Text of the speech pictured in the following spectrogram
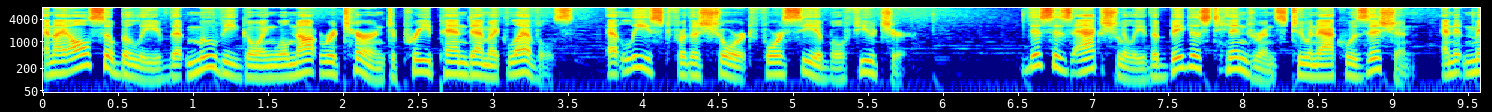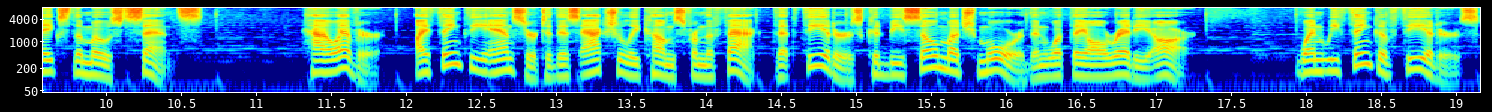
and I also believe that movie-going will not return to pre-pandemic levels, at least for the short foreseeable future. This is actually the biggest hindrance to an acquisition, and it makes the most sense. However, I think the answer to this actually comes from the fact that theaters could be so much more than what they already are. When we think of theaters,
